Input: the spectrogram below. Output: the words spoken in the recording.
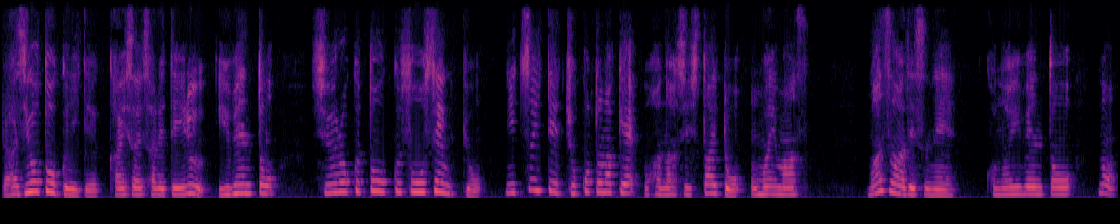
ラジオトークにて開催されているイベント収録トーク総選挙についてちょこっとだけお話ししたいと思います。まずはですねこのイベントの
